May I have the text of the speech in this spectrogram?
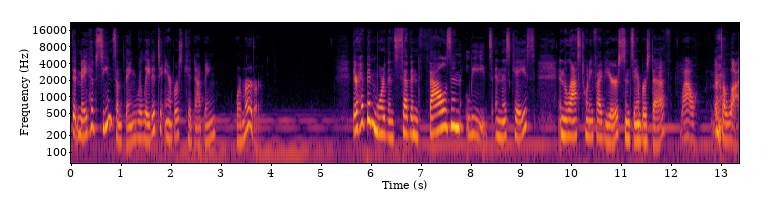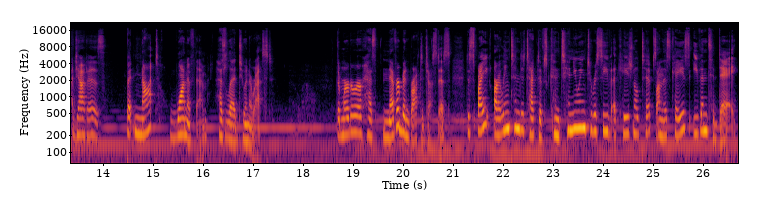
that may have seen something related to Amber's kidnapping or murder. There have been more than 7,000 leads in this case in the last 25 years since Amber's death. Wow. That's a lot. Yeah, it is. But not one of them has led to an arrest. The murderer has never been brought to justice, despite Arlington detectives continuing to receive occasional tips on this case even today.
